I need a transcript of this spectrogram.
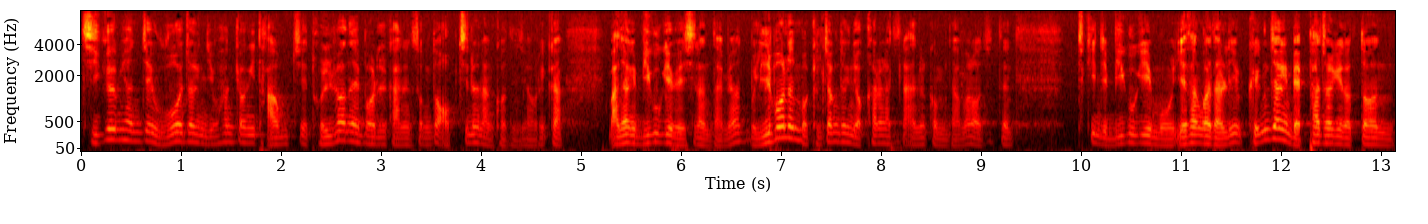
지금 현재 우호적인 환경이 다음 주에 돌변해 버릴 가능성도 없지는 않거든요. 그러니까 만약에 미국에 배신한다면 뭐 일본은 뭐 결정적인 역할을 하지는 않을 겁니다만 어쨌든 특히 이제 미국이 뭐 예상과 달리 굉장히 매파적인 어떤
